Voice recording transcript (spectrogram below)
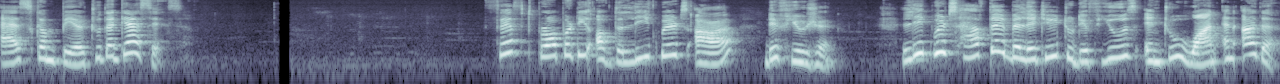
as compared to the gases. Fifth property of the liquids are diffusion. Liquids have the ability to diffuse into one another.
